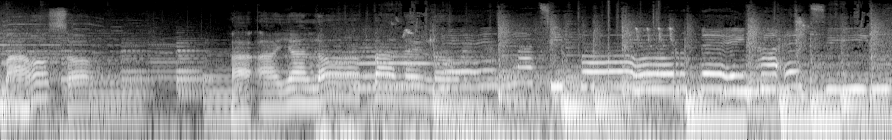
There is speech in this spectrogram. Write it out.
מה עושות האיילות בלילות? לציפור בין העצים.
